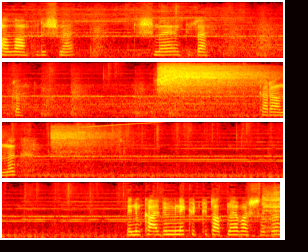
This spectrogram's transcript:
Allah'ım düşme. Düşme. Güzel. Karanlık. Benim kalbim yine küt küt atmaya başladı.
